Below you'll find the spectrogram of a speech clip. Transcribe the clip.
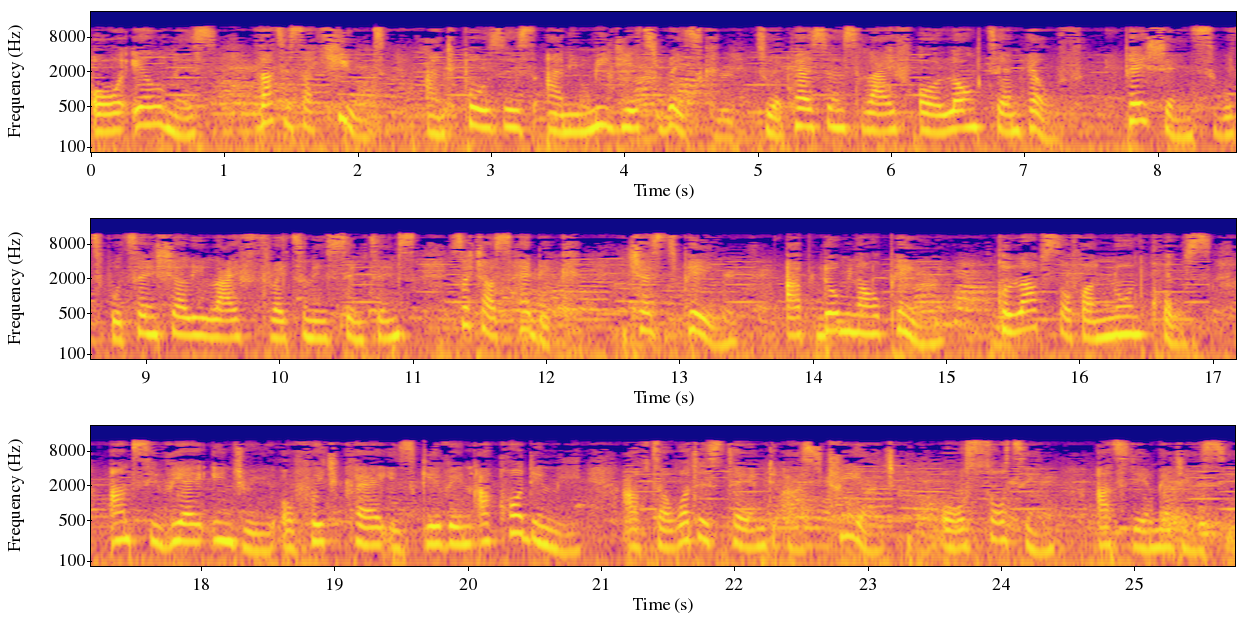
or illness that is acute and poses an immediate risk to a person's life or long-term health. Patients with potentially life-threatening symptoms such as headache, chest pain, abdominal pain, collapse of unknown cause, and severe injury of which care is given accordingly after what is termed as triage or sorting at the emergency.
